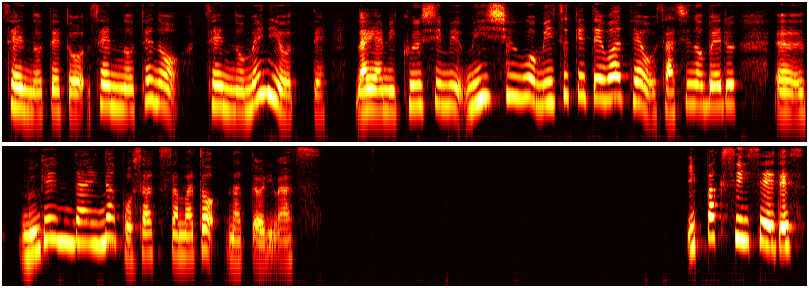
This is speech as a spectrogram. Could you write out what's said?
千の手と千の手の千の目によって悩み苦しみ民衆を見つけては手を差し伸べる、えー、無限大な菩薩様となっております。一泊水星です。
